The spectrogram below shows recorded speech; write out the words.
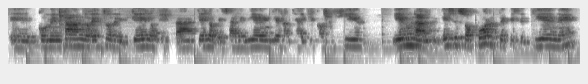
eh, comentando esto de qué es lo que está, qué es lo que sale bien, qué es lo que hay que corregir. Y es una, ese soporte que se tiene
